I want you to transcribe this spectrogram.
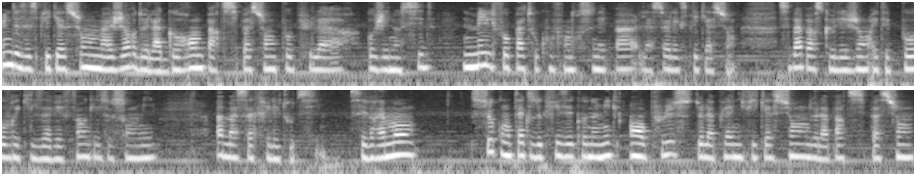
une des explications majeures de la grande participation populaire au génocide. Mais il ne faut pas tout confondre, ce n'est pas la seule explication. C'est pas parce que les gens étaient pauvres et qu'ils avaient faim qu'ils se sont mis à massacrer les Tutsis. C'est vraiment ce contexte de crise économique en plus de la planification, de la participation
